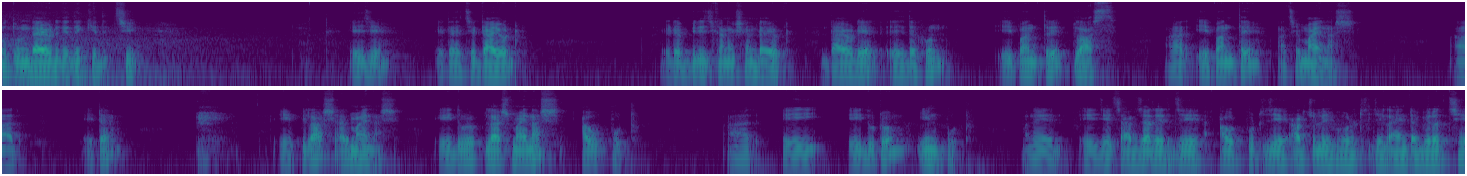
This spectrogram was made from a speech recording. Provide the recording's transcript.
নতুন ডায়োড দিয়ে দেখিয়ে দিচ্ছি। এই যে এটা হচ্ছে ডায়োড এটা ব্রিজ কানেকশন ডায়োড ডায়োডের এই দেখুন এই প্রান্তে প্লাস আর এই প্রান্তে আছে মাইনাস আর এটা এই প্লাস আর মাইনাস এই দুটো প্লাস মাইনাস আউটপুট আর এই এই দুটো ইনপুট মানে এই যে চার্জারের যে আউটপুট যে আটচল্লিশ ভোল্ট যে লাইনটা বেরোচ্ছে,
